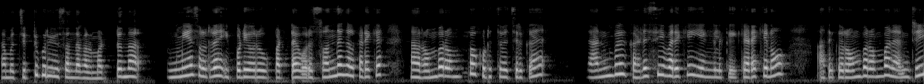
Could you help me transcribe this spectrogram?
நம்ம சிட்டுக்குருவி சொந்தங்கள் மட்டும்தான். உண்மையாக சொல்கிறேன் இப்படி ஒரு பட்ட ஒரு சொந்தங்கள் கிடைக்க நான் ரொம்ப ரொம்ப கொடுத்து வச்சிருக்கேன். நண்பு கடைசி வரைக்கும் எங்களுக்கு கிடைக்கணும். அதுக்கு ரொம்ப ரொம்ப நன்றி.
